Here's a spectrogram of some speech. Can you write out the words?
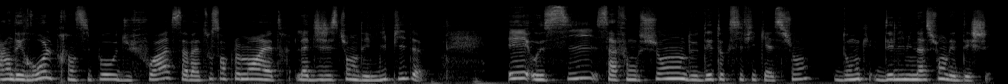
un des rôles principaux du foie, ça va tout simplement être la digestion des lipides et aussi sa fonction de détoxification, donc d'élimination des déchets.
